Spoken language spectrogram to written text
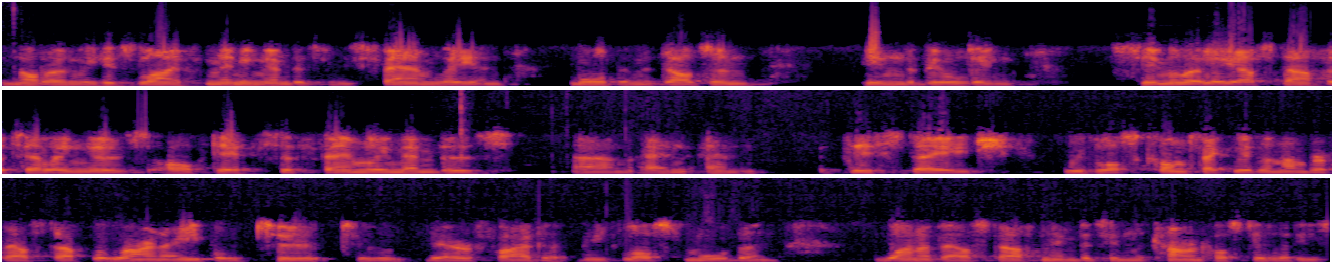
not only his life, many members of his family, and more than a dozen in the building. Similarly, our staff are telling us of deaths of family members, um, and, and at this stage, we've lost contact with a number of our staff, but we're unable to, to verify that we've lost more than one of our staff members in the current hostilities.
